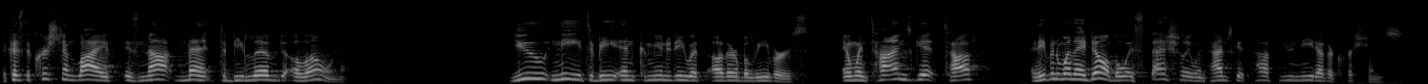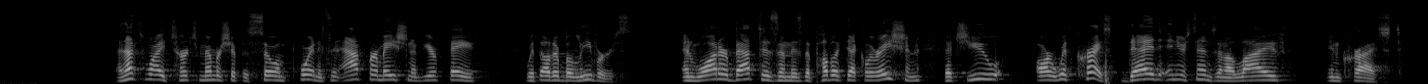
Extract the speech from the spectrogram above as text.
because the Christian life is not meant to be lived alone. You need to be in community with other believers. And when times get tough, and even when they don't, but especially when times get tough, you need other Christians. And that's why church membership is so important. It's an affirmation of your faith with other believers. And water baptism is the public declaration that you are with Christ, dead in your sins and alive in Christ.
